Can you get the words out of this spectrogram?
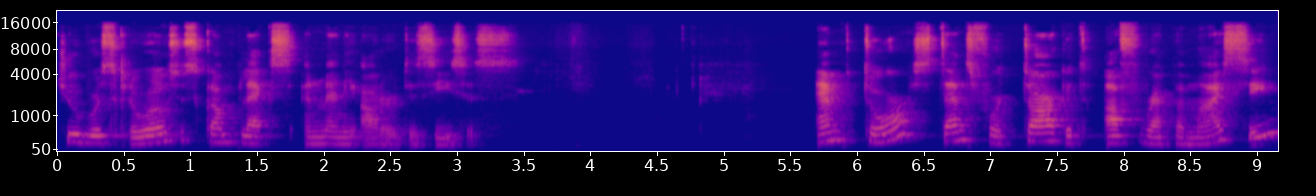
tuberous sclerosis complex, and many other diseases. mTOR stands for target of rapamycin,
